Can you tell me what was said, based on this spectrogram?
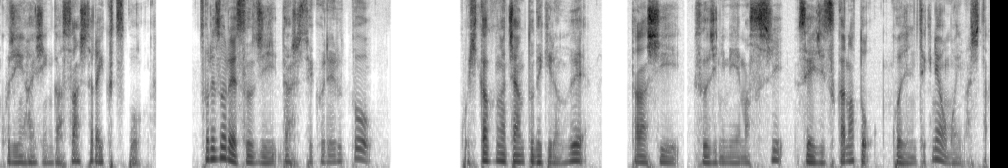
個人配信合算したらいくつと、それぞれ数字出してくれると、こう比較がちゃんとできるので、正しい数字に見えますし、誠実かなと個人的には思いました。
